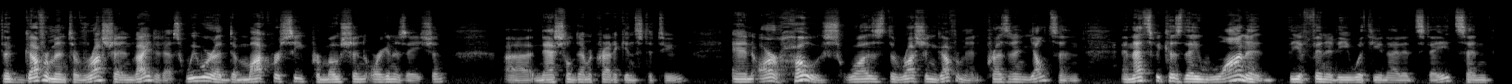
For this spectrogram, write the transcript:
the government of Russia invited us. We were a democracy promotion organization, uh, National Democratic Institute, and our host was the Russian government, President Yeltsin, and that's because they wanted the affinity with the United States and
